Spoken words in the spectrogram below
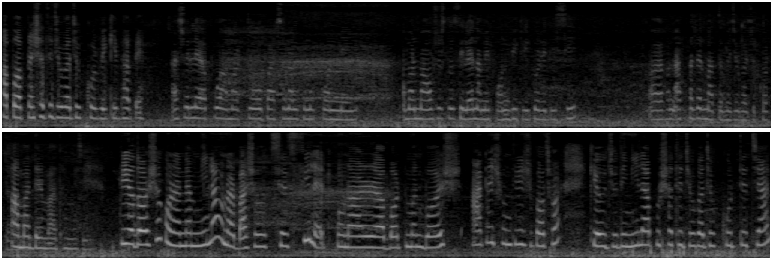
আপু আপনার সাথে যোগাযোগ করবে কীভাবে? আসলে আপু, আমার তো পার্সোনাল কোনো ফোন নেই। আমার মা অসুস্থ ছিলেন, আমি ফোন বিক্রি করে দিছি। এখন আপনাদের মাধ্যমে যোগাযোগ করতে আমাদের মাধ্যমে। প্রিয় দর্শক, ওনার নাম নীলা, ওনার বাসা হচ্ছে সিলেট। ওনার বর্তমান বয়স আঠাইশ উনত্রিশ বছর। কেউ যদি নীলা আপুর সাথে যোগাযোগ করতে চান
